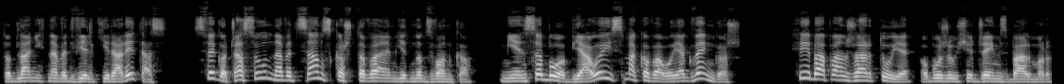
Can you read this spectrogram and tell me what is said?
To dla nich nawet wielki rarytas. Swego czasu nawet sam skosztowałem jedno dzwonko. Mięso było białe i smakowało jak węgorz. Chyba pan żartuje, oburzył się James Balmore.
